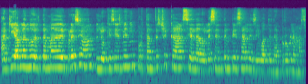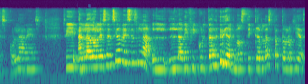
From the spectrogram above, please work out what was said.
Aquí hablando del tema de depresión, lo que sí es bien importante es checar si el adolescente empieza, les digo, a tener problemas escolares. Sí, a la adolescencia a veces la, la dificultad de diagnosticar las patologías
